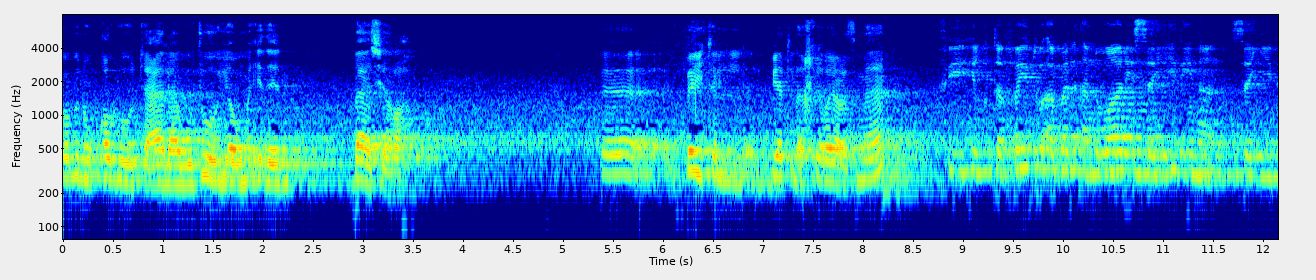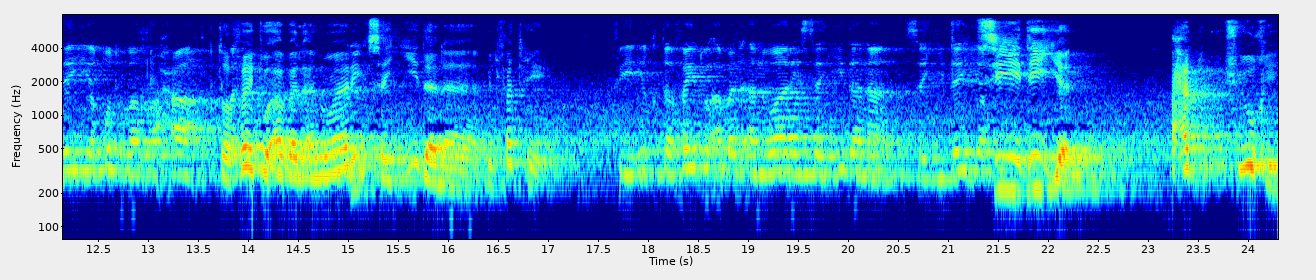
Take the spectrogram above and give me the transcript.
ومنه قوله تعالى وجوه يومئذ باسرة البيت البيت الأخيرة يا عثمان. فيه اقتفيت أبا الأنوار سيدنا سيدي قطب الرحاء اقتفيت أبا الأنوار سيدنا بالفتح. فيه اقتفيت أبا الأنوار سيدنا سيدي سيديا. أحد شيوخي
